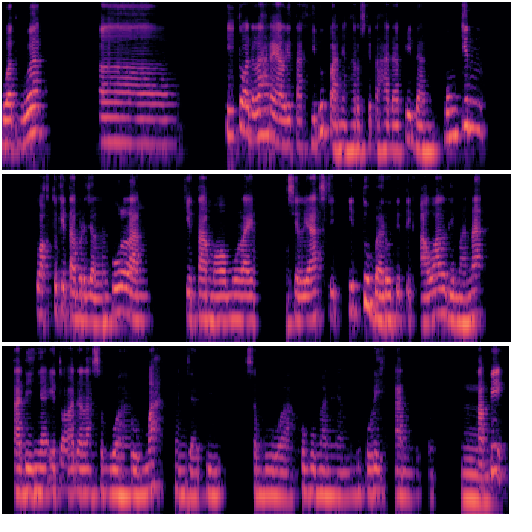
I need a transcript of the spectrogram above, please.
buat gue eh, itu adalah realita kehidupan yang harus kita hadapi dan mungkin waktu kita berjalan pulang kita mau mulai konsiliasi itu baru titik awal di mana tadinya itu adalah sebuah rumah menjadi sebuah hubungan yang dipulihkan gitu Hmm. tapi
